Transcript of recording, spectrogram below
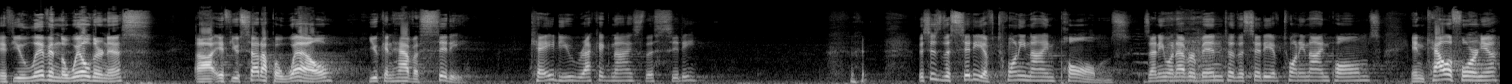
If you live in the wilderness, uh, if you set up a well, you can have a city. Kay, do you recognize this city? this is the city of 29 Palms. Has anyone ever been to the city of 29 Palms? In California,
